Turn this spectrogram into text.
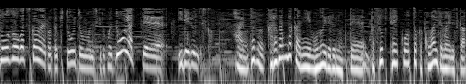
想像がつかない方きっと多いと思うんですけど、これどうやって入れるんですか？あの多分体の中に物入れるのって、すごく抵抗とか怖いじゃないですか。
